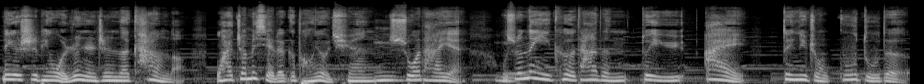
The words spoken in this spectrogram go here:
那个视频，我认认真真的看了，我还专门写了个朋友圈、说他耶。我说那一刻他的对于爱。对那种孤独的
